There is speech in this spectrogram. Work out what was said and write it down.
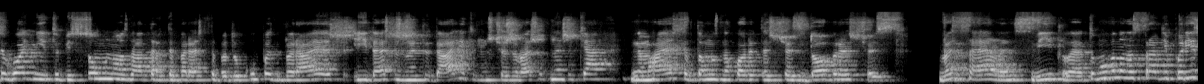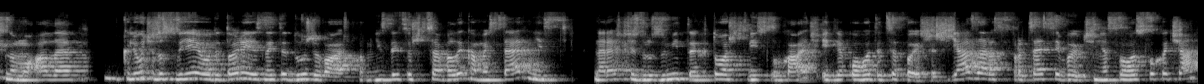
сьогодні тобі сумно, завтра ти береш тебе докупи, збираєш і йдеш жити далі, тому що живеш одне життя, намагаєшся в тому знаходити щось добре, щось веселе, світле. Тому воно насправді по-різному, але ключ до своєї аудиторії знайти дуже важко. Мені здається, що це велика майстерність. Нарешті зрозуміти, хто ж твій слухач і для кого ти це пишеш. Я зараз в процесі вивчення свого слухача,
